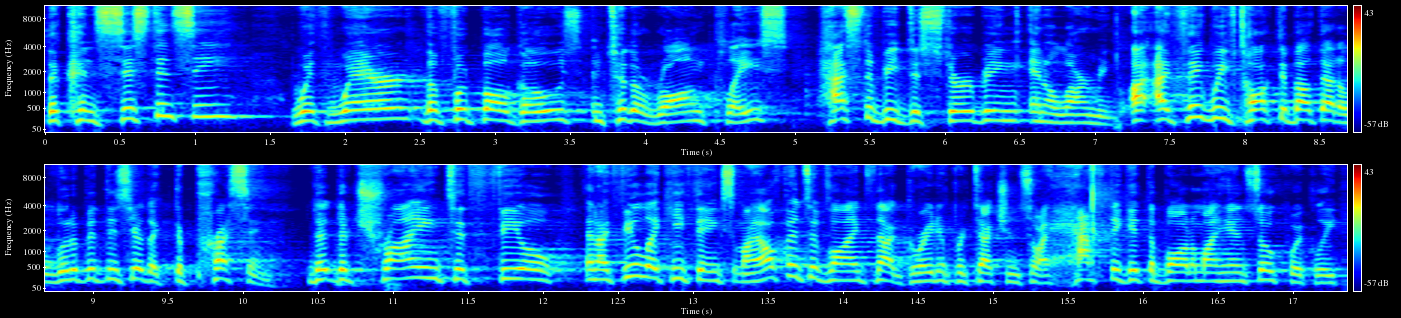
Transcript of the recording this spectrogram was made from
The consistency with where the football goes into the wrong place has to be disturbing and alarming. I, I think we've talked about that a little bit this year, like the pressing. The, the trying to feel, and I feel like he thinks my offensive line's not great in protection, so I have to get the ball to my hand so quickly.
